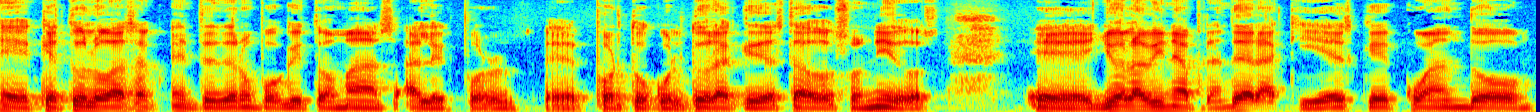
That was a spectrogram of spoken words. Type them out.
eh, que tú lo vas a entender un poquito más, Alex, por, eh, por tu cultura aquí de Estados Unidos. Eh, yo la vine a aprender aquí, es que cuando,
